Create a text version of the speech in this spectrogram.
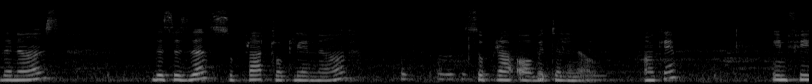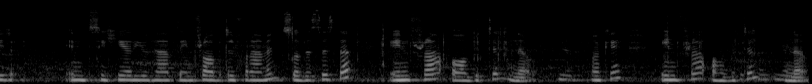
The nerves. This is the supratrochlear nerve, supraorbital nerve. Okay. Inferior. In see here you have the infraorbital foramen. So this is the infraorbital nerve. Okay, infraorbital nerve.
